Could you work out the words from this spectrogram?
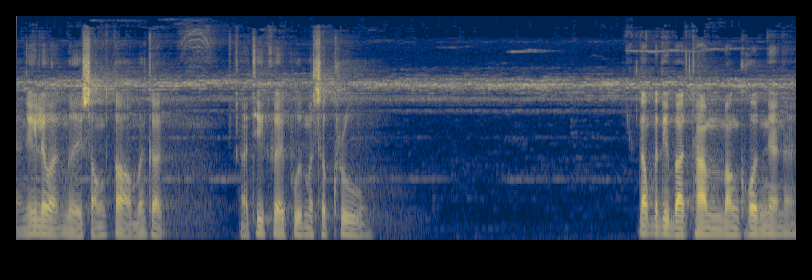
อันนี้เรียกว่าเหนื่อยสองต่อเหมือนกับที่เคยพูดมาสักครู่นักปฏิบัติธรรมบางคนเนี่ยนะ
